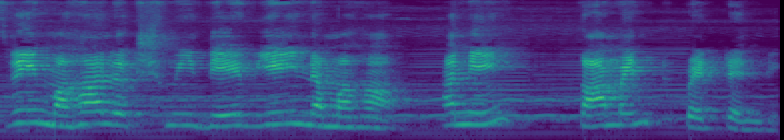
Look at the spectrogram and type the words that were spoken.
శ్రీ మహాలక్ష్మి దేవ్యై నమః అని కామెంట్ పెట్టండి.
